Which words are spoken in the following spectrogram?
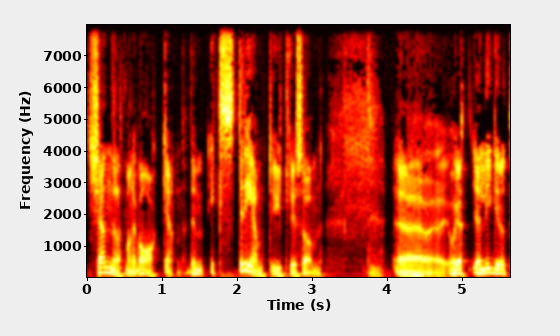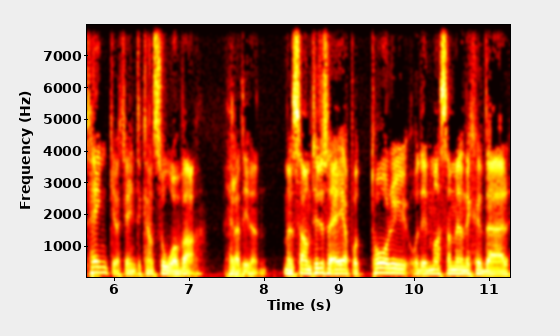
känner att man är vaken. Det är en extremt ytlig sömn. Eh, och jag, jag ligger och tänker att jag inte kan sova hela tiden. Men samtidigt så är jag på ett torg och det är en massa människor där.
